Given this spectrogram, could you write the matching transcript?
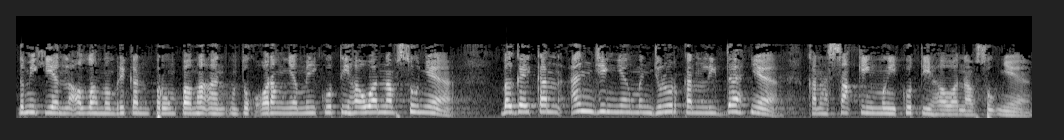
Demikianlah Allah memberikan perumpamaan untuk orang yang mengikuti hawa nafsunya. Bagaikan anjing yang menjulurkan lidahnya karena saking mengikuti hawa nafsunya.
